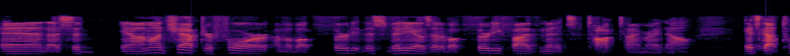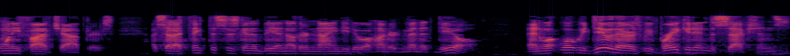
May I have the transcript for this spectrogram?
and I said, you know, I'm on chapter four. I'm about 30. This video is at about 35 minutes of talk time right now. It's got 25 chapters. I said, I think this is going to be another 90 to 100 minute deal. And what, what we do there is we break it into sections.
